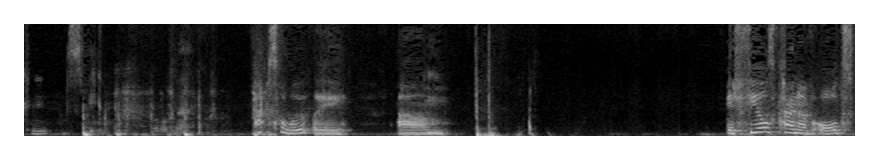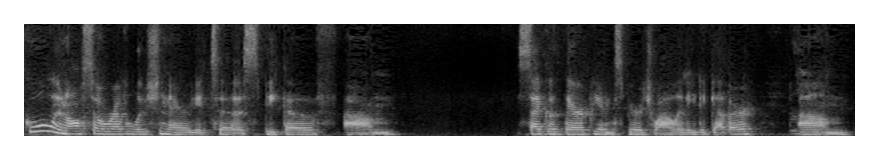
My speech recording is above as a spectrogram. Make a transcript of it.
Can you speak a little bit? Absolutely. Um, it feels kind of old school and also revolutionary to speak of um, psychotherapy and spirituality together. Um,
